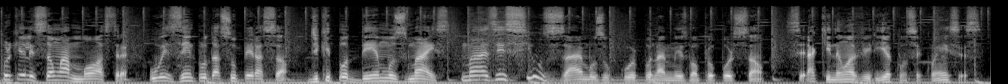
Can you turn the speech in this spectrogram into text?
porque eles são a mostra, o exemplo da superação, de que podemos mais. Mas e se usarmos o corpo na mesma proporção? Será que não haveria consequências?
